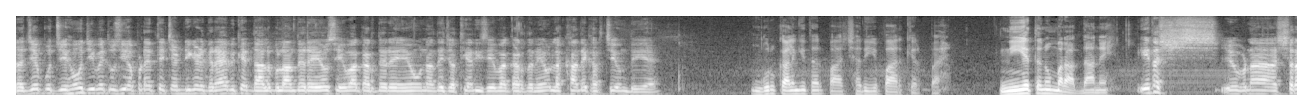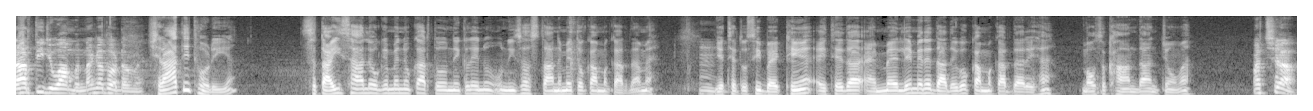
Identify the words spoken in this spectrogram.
ਰੱਜੇ ਪੁੱਜੇ ਹੋ? ਜਿਵੇਂ ਤੁਸੀਂ ਆਪਣੇ ਇੱਥੇ ਚੰਡੀਗੜ੍ਹ ਗ੍ਰਹਿ ਵਿਖੇ ਦਲ ਬੁਲਾਉਂਦੇ ਰਹੇ ਹੋ ਸੇਵਾ ਕਰਦੇ ਰਹੇ ਹੋ ਉਹਨਾਂ ਦੇ ਜਥਿਆਂ ਦੀ ਸੇਵਾ ਕਰਦੇ ਰਹੇ ਹੋ ਲੱਖਾਂ ਦੇ ਖਰਚੇ ਹੁੰਦੇ ਆ। ਗੁਰੂ ਕਲਗੀਧਰ ਪਾਤਸ਼ਾਹ ਦੀ ਅਪਾਰ ਕਿਰਪਾ ਹੈ। ਨੀਅਤ ਨੂੰ ਮਰਾਦਾਂ ਨੇ। ਇਹ ਤਾਂ ਆਪਣਾ ਸ਼ਰਾਰਤੀ ਜਵਾਬ ਮੰਨਾਂਗਾ ਤੁਹਾਡਾ ਮੈਂ। ਸ਼ਰਾਰਤ ਥੋੜੀ ਆ। 27 ਸਾਲ ਹੋ ਗਏ ਮੈਨੂੰ ਘਰ ਤੋਂ ਨਿਕਲੇ ਨੂੰ 1997 ਤੋਂ ਕੰਮ ਕਰਦਾ ਮੈਂ। ਜਿੱਥੇ ਤੁਸੀਂ ਬੈਠੇ ਆ ਇੱਥੇ ਦਾ ਐਮਐਲਏ ਮੇਰੇ ਦਾਦੇ ਕੋ ਕੰਮ ਕਰਦਾ ਰਿਹਾ। ਮੈਂ ਉਸ ਖਾਨਦਾਨ ਚੋਂ ਆ। ਅੱਛਾ।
